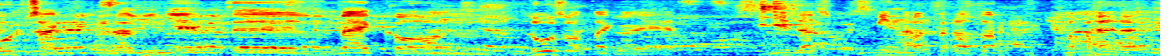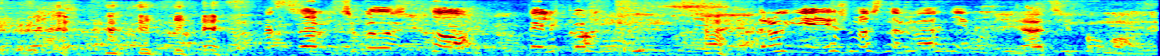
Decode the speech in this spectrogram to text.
kurczak zawinięty w bekon. Dużo tego jest. Widać minę operatorka kamery. Wystarczy było to tylko. Drugie już można było nie ma. Ja Ci pomogę.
